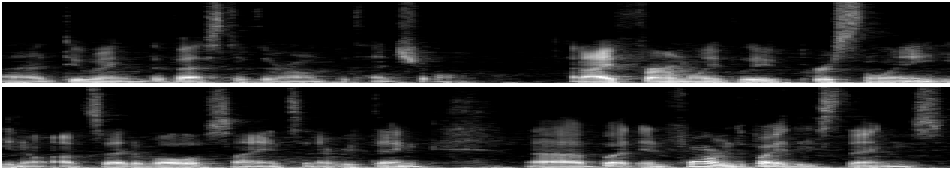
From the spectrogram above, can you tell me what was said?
uh, doing the best of their own potential. And I firmly believe, personally, you know, outside of all of science and everything, uh, but informed by these things,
